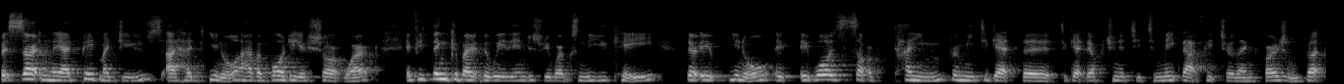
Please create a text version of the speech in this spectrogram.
But certainly I'd paid my dues. I had, you know, I have a body of short work. If you think about the way the industry works in the UK, there it, you know it, it was sort of time for me to get the to get the opportunity to make that feature length version but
